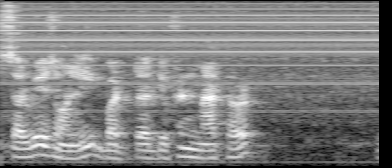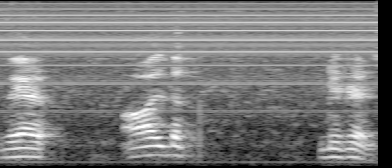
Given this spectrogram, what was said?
surveys only but a different method where all the details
